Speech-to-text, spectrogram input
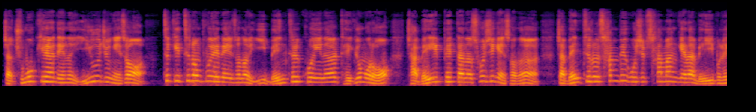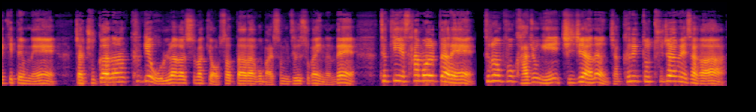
자 주목해야 되는 이유 중에서 특히 트럼프에 대해서는 이 멘틀 코인을 대규모로 자 매입했다는 소식에서는 자 멘틀을 354만 개나 매입을 했기 때문에 자 주가는 크게 올라갈 수밖에 없었다라고 말씀을 드릴 수가 있는데 특히 3월 달에 트럼프 가족이 지지하는 자 크립토 투자 회사가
